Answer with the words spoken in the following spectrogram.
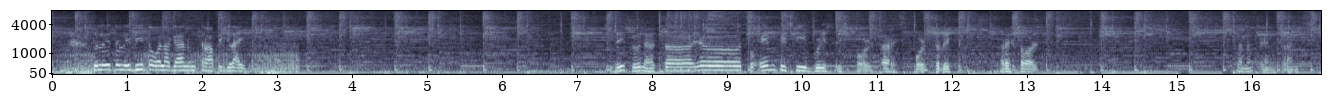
tuloy tuloy dito wala ganong traffic light. Dito na tayo to MPC Breeze Resort. Ah, Resort tuloy. Resort. Ano entrance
